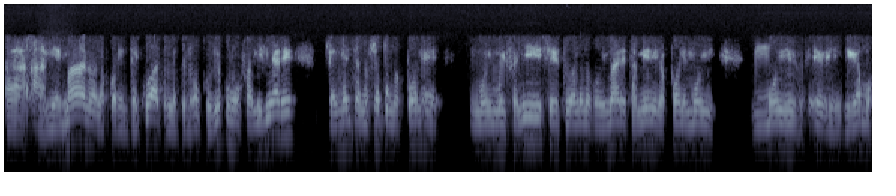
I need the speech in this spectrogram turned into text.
a, a mi hermano, a los 44, lo que nos ocurrió como familiares, realmente a nosotros nos pone muy muy felices, estuve hablando con mi madre también y nos pone muy muy eh, digamos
